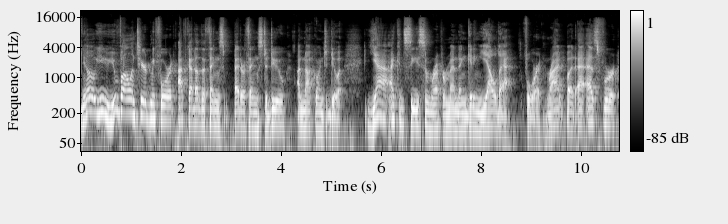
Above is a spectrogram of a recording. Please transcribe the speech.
you know, you you volunteered me for it. I've got other things, better things to do. I'm not going to do it. Yeah, I could see some reprimanding, getting yelled at for it, right? But as for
